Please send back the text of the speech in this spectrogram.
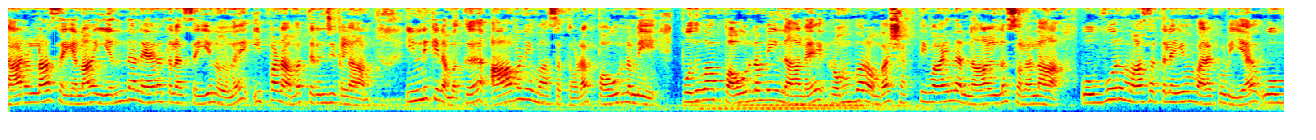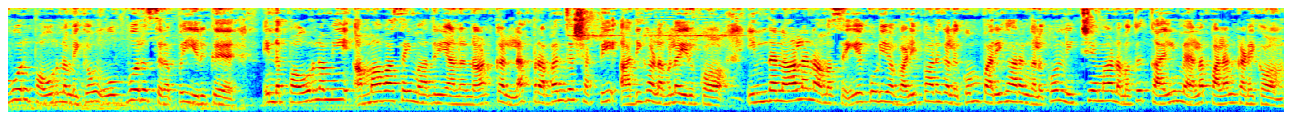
யாரெல்லாம் செய்யலாம் எந்த நேரத்துல செய்யணும்னு இப்ப நாம தெரிஞ்சுக்கலாம். இன்னைக்கு நமக்கு ஆவணி மாசத்தோட பௌர்ணமி. பொதுவா பௌர்ணமி நாளே ரொம்ப ரொம்ப சக்தி வாய்ந்த நாள்னு சொல்லலாம். ஒவ்வொரு மாசத்திலையும் வரக்கூடிய ஒவ்வொரு பௌர்ணமிக்கும் ஒவ்வொரு சிறப்பு இருக்கு. இந்த பௌர்ணமி அமாவாசை மாதிரியான நாட்கள்ல பிரபஞ்ச சக்தி அதிக அளவுல இருக்கும். இந்த நாள்ல நாம செய்யக்கூடிய வழிபாடுகளுக்கும் பரிகாரங்களுக்கும் நிச்சயமா நமக்கு கை மேல பலன் கிடைக்கும்.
